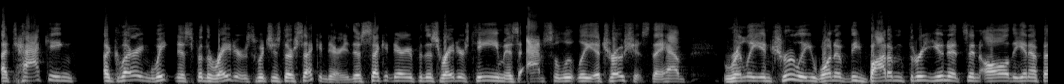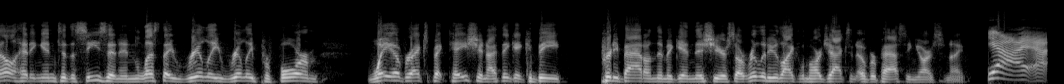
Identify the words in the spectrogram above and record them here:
attacking a glaring weakness for the Raiders, which is their secondary. The secondary for this Raiders team is absolutely atrocious. They have really and truly one of the bottom three units in all the NFL heading into the season. Unless they really, really perform way over expectation, I think it could be pretty bad on them again this year. So I really do like Lamar Jackson over passing yards tonight. Yeah, I,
